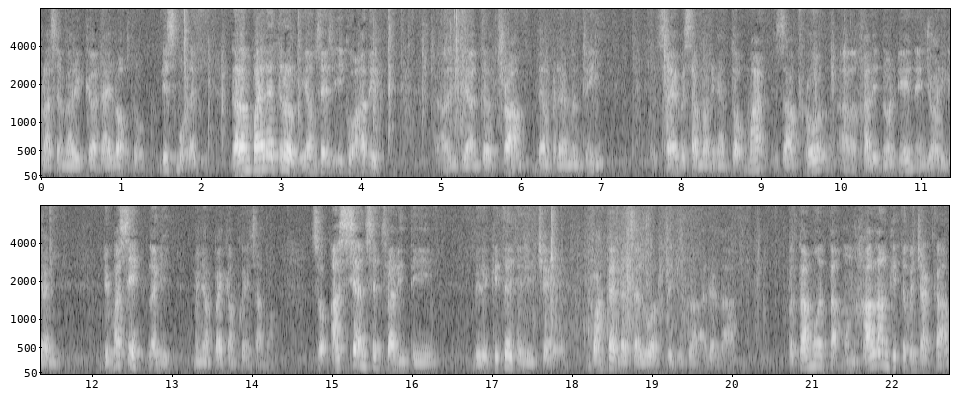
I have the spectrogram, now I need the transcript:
plus Amerika dialog tu disebut lagi. Dalam bilateral yang saya ikut hadir uh, di antara Trump dan Perdana Menteri saya bersama dengan Tok Mat, Zafrul, uh, Khalid Nordin dan Johari Ghani dia masih lagi menyampaikan perkara yang sama. So ASEAN centrality bila kita jadi chair bahkan dasar luar kita juga adalah pertama tak menghalang kita bercakap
